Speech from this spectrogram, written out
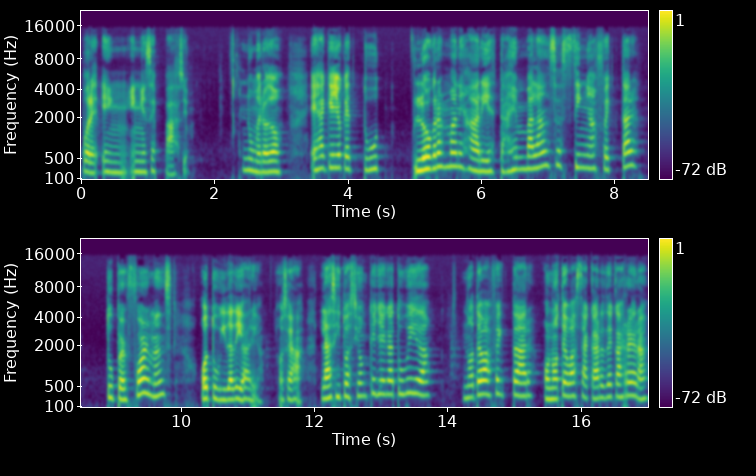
por, e, en, en ese espacio. Número dos, es aquello que tú logras manejar y estás en balance sin afectar tu performance o tu vida diaria. O sea, la situación que llega a tu vida no te va a afectar o no te va a sacar de carrera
